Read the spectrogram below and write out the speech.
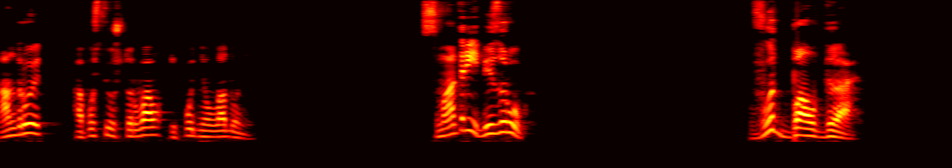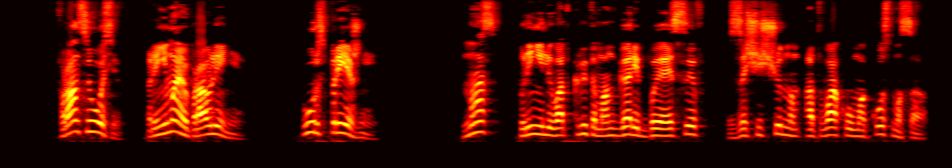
Андроид опустил штурвал и поднял ладони. «Смотри, без рук!» «Вот балда!» «Франц Иосиф, принимай управление. Курс прежний. Нас приняли в открытом ангаре БСФ, защищенном от вакуума космоса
